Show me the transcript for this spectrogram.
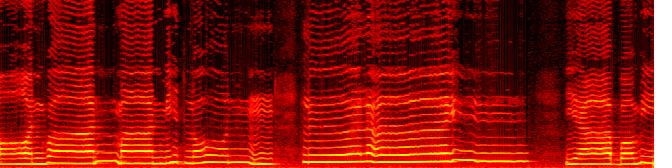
อ่อนหวานมานมิดล้นเหลือหลายอย่าับบ่มี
